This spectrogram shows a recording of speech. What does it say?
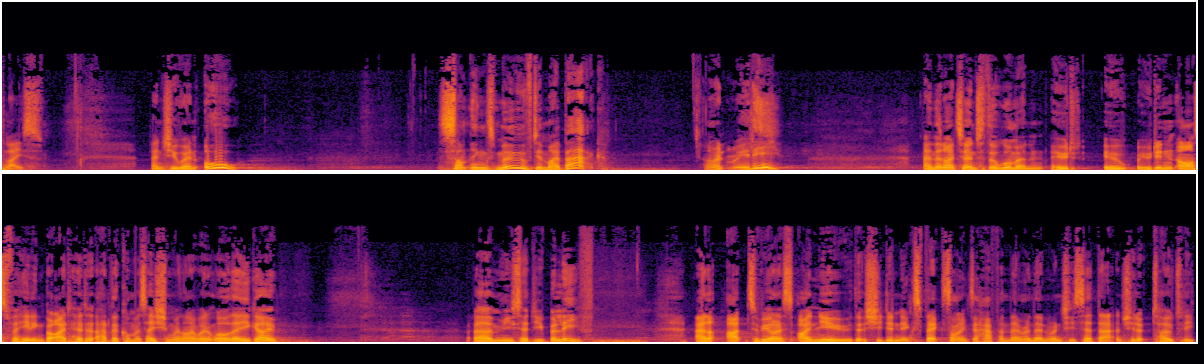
place. And she went, Oh! something's moved in my back. I went, Really? And then I turned to the woman who'd, who, who didn't ask for healing, but I'd had, had the conversation with, and I went, Well, there you go. Um, you said you believe. And I, to be honest, I knew that she didn't expect something to happen there and then when she said that, and she looked totally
